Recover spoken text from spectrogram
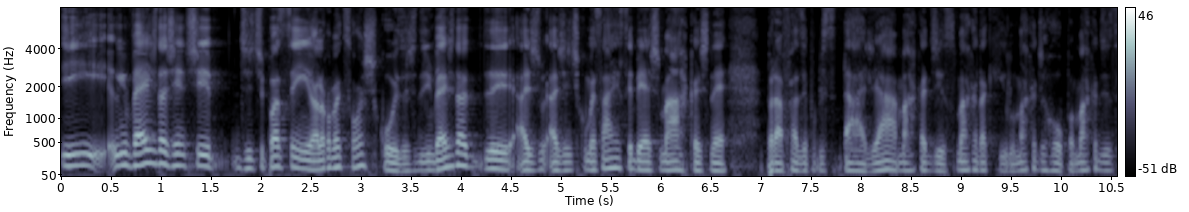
E ao invés da gente, de tipo assim, olha como é que são as coisas. Ao invés da, de a, a gente começar a receber as marcas, né, pra fazer publicidade, ah, marca disso, marca daquilo, marca de roupa, marca disso,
